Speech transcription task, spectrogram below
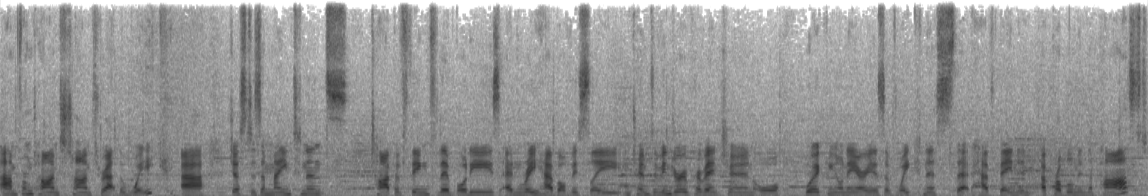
um, from time to time throughout the week, uh, just as a maintenance type of thing for their bodies and rehab obviously in terms of injury prevention or working on areas of weakness that have been a problem in the past.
